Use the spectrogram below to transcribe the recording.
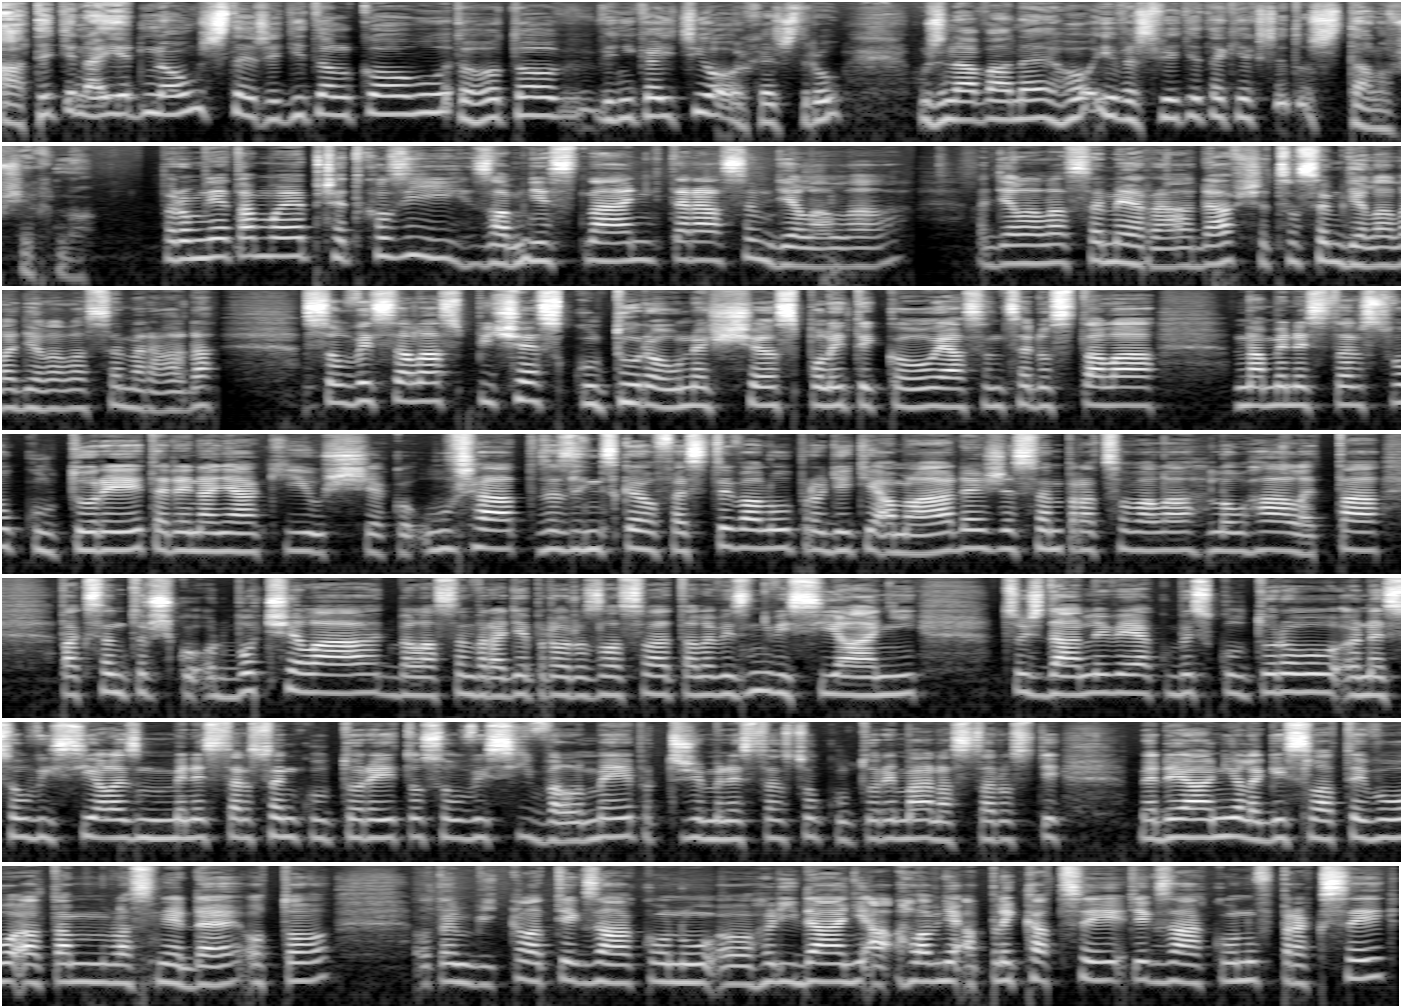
A teď najednou jste ředitelkou tohoto vynikajícího orchestru, uznávaného i ve světě, tak jak se to stalo všechno? Pro mě ta moje předchozí zaměstnání, která jsem dělala, a dělala jsem je ráda, vše, co jsem dělala, dělala jsem ráda. Souvisela spíše s kulturou než s politikou. Já jsem se dostala na ministerstvo kultury, tedy na nějaký už jako úřad ze Zlínského festivalu pro děti a mládež, že jsem pracovala dlouhá leta, pak jsem trošku odbočila, byla jsem v radě pro rozhlasové televizní vysílání, což zdánlivě jakoby s kulturou nesouvisí, ale s ministerstvem kultury to souvisí velmi, protože ministerstvo kultury má na starosti mediální legislativu legislativu a tam vlastně jde o to, o ten výklad těch zákonů, o hlídání a hlavně aplikaci těch zákonů v praxi.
